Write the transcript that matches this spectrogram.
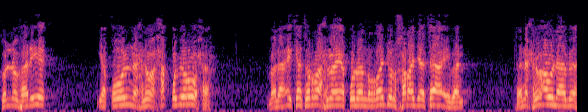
كل فريق يقول نحن أحق بروحه. ملائكة الرحمة يقولون الرجل خرج تائبا فنحن أولى به.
